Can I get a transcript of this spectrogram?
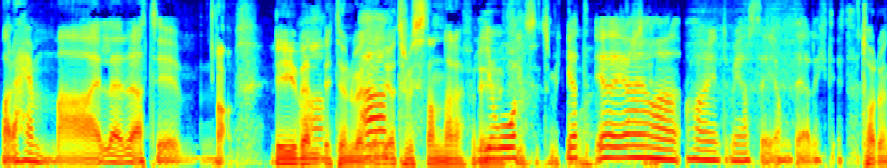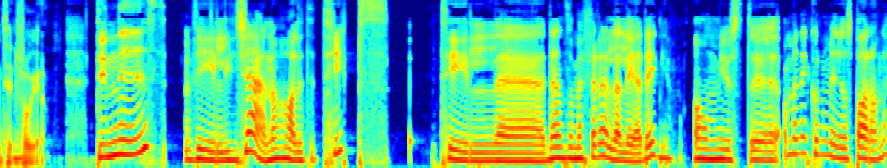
Vara hemma eller att... eh, Det är ju Ja. väldigt. Ja. Jag tror vi stannar där för det Jo. finns inte så mycket. Jag, jag, jag har, har inte mer att säga om det riktigt. Tar du en till fråga? Denise vill gärna ha lite tips till eh, den som är föräldraledig om just eh, ja, men ekonomi och sparande.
